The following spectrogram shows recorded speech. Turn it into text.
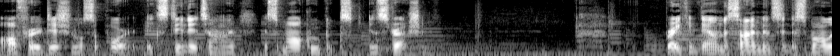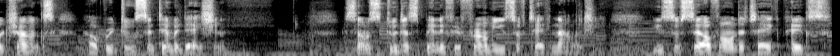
Offer additional support, extended time, and small group ex- instruction. Breaking down assignments into smaller chunks help reduce intimidation. Some students benefit from use of technology, use of cell phone to take pics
